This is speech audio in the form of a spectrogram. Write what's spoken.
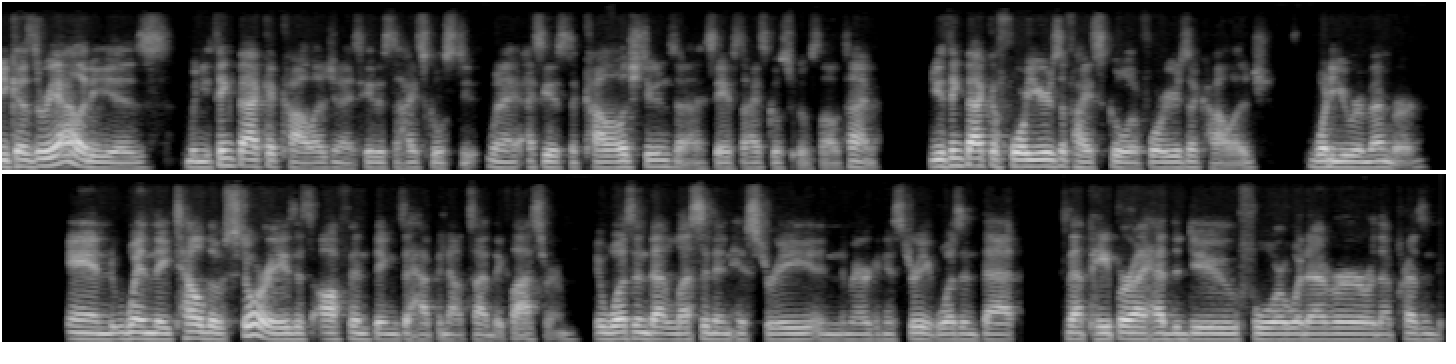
Because the reality is when you think back at college and i say this to high school stu- when I, I say this to college students and i say this to high school students all the time you think back of four years of high school or four years of college what do you remember? And when they tell those stories it's often things that happened outside the classroom. It wasn't that lesson in history in american history. It wasn't that that paper i had to do for whatever or that present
